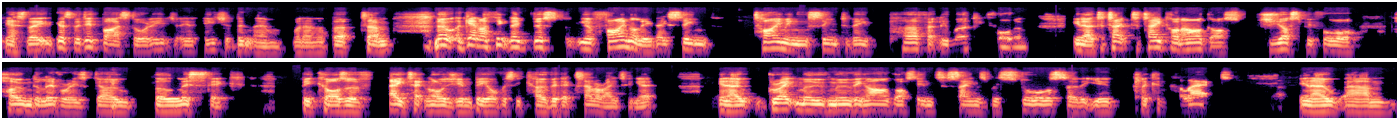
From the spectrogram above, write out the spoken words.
Yes, they because they did buy a store in Egypt, didn't they? Whatever. But um, no, again, I think they've just you know finally they seem timing seemed to be perfectly working for them. You know, to take to take on Argos just before home deliveries go ballistic because of a technology and b obviously COVID accelerating it. You know, great move moving Argos into Sainsbury's stores so that you click and collect. You know, um,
